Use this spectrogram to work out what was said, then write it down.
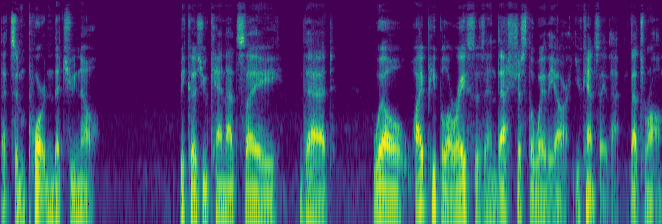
That's important that you know. Because you cannot say that, well, white people are racist and that's just the way they are. You can't say that. That's wrong.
